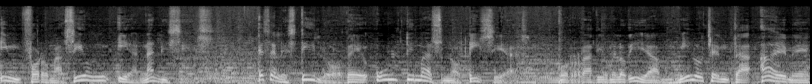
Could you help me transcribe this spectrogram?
Información y análisis es el estilo de Últimas Noticias por Radio Melodía 1080 AM.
